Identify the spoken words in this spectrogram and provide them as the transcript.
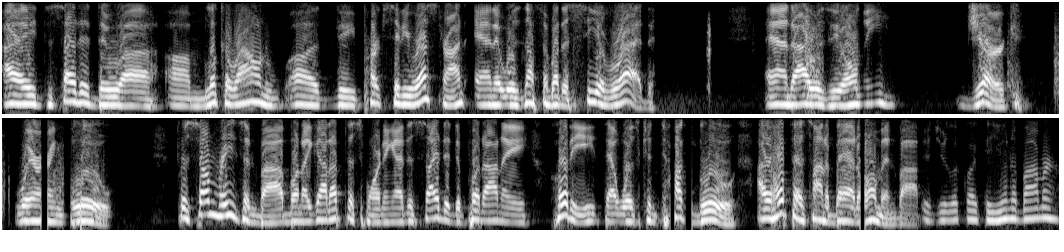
I decided to uh um look around uh the Park City restaurant and it was nothing but a sea of red. And I was the only jerk wearing blue. For some reason, Bob, when I got up this morning, I decided to put on a hoodie that was Kentucky blue. I hope that's not a bad omen, Bob. Did you look like the Unabomber?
